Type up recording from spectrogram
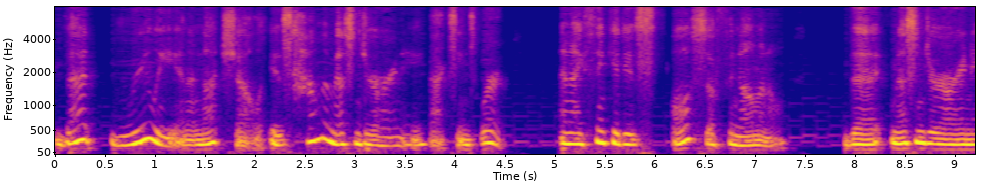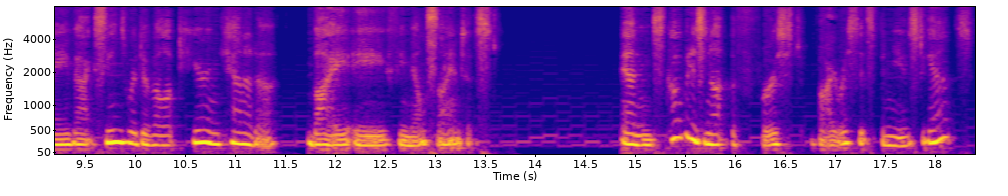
That really, in a nutshell, is how the messenger RNA vaccines work. And I think it is also phenomenal that messenger RNA vaccines were developed here in Canada by a female scientist. And COVID is not the first virus it's been used against.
